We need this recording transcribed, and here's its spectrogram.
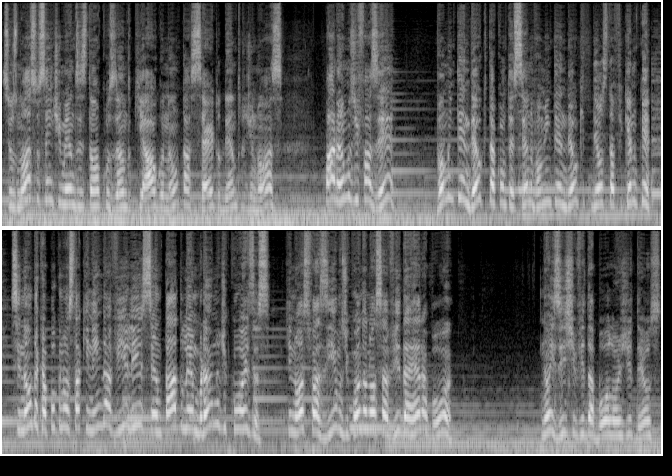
Se os nossos sentimentos estão acusando que algo não está certo dentro de nós, paramos de fazer. Vamos entender o que está acontecendo, vamos entender o que Deus está ficando, porque senão daqui a pouco nós está que nem Davi ali, sentado lembrando de coisas que nós fazíamos, de quando a nossa vida era boa. Não existe vida boa longe de Deus.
